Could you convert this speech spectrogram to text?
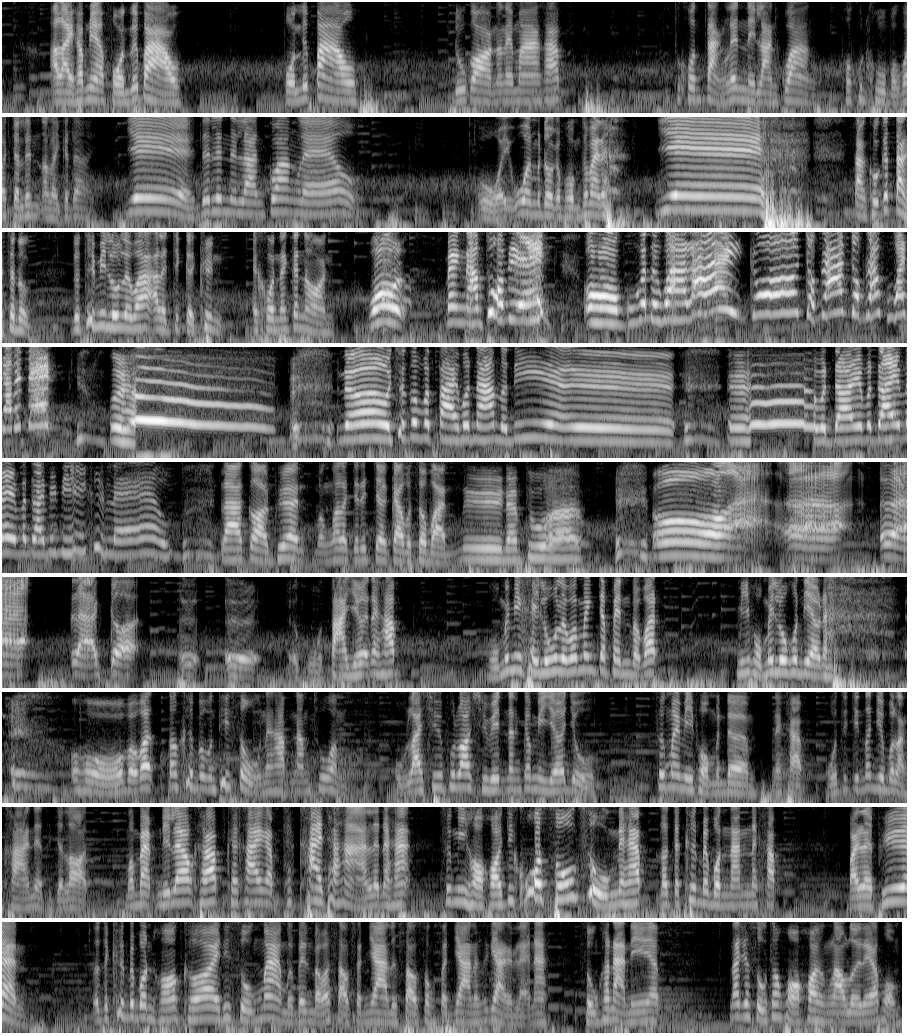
อะไรครับเนี่ยฝนหรือเปล่า ฝนหรือเปล่า ดูก่อนอะไรมาครับ ทุกคนต่างเล่นในลานกว้าง เพราะคุณครูบอกว่าจะเล่นอะไรก็ได้ เย่ได้เล่นในลานกว้างแล้ว อ้ยอ้วนมาโดนกับผมทำไมนะเย่ต่างคนก็ต่างสนุกโดยที่ไม่รู้เลยว่าอะไรจะเกิดขึ้นไอคนนั้นก็นอนว้าวแม่งน้ำท่วมนี่เองโอ้โหกูก็นึกว่าอะไรกูจมน้ำจมน้ำกูว่ายน้ำไม่เป็นเฮ้ย no ฉันต้องมาตายเพราะน้ำเหรอเนี่ยบันไดบันไดไม่บันไดไม่มีให้ขึ้นแล้ว ลาก่อนเพื่อนหวังว่าเราจะได้เจอกันบนสวรรค์น้ำท่วม โอ้เออเออลาก่อนเออเออโอ้โหตายเยอะนะครับโหไม่มีใครรู้เลยว่าแม่งจะเป็นแบบว่า มีผมไม่รู้คนเดียวนะ โอ้โห แบบว่าต้องขึ้นไปบนที่สูงนะครับน้ำท่วมโอ้รายชื่อผู้รอดชีวิตนั้นก็มีเยอะอยู่ ซึ่งไม่มีผมเหมือนเดิมนะครับโอ้จริงๆ ต้องยืนบนหลังคาเนี่ยถึงจะรอด มาแบบนี้แล้วครับ คล้ายๆ กับค่ายทหารเลยนะฮะ ซึ่งมีหอคอยที่โคตรสูงสูงนะครับ เราจะขึ้นไปบนนั้นนะครับ ไปเลยเพื่อน เราจะขึ้นไปบนหอคอยที่สูงมากเหมือนเป็นแบบว่าเสาสัญญาณหรือเสาส่งสัญญาณอะไรสักอย่างนี่แหละนะ สูงขนาดนี้นะครับ น่าจะสูงเท่าหอคอยของเราเลยนะครับผม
